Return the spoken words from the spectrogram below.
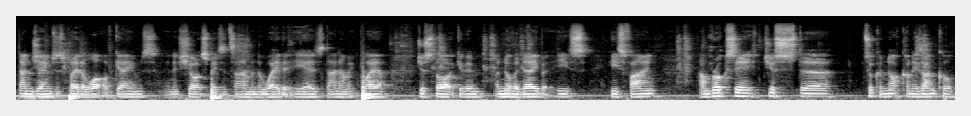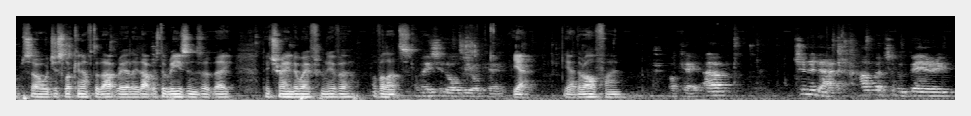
Dan James has played a lot of games in a short space of time, and the way that he is, dynamic player, just thought I'd give him another day, but he's he's fine. And Brooksy just uh, took a knock on his ankle, so we're just looking after that. Really, that was the reasons that they they trained away from the other other lads. And they should all be okay. Yeah, yeah, they're all fine. Okay. Um, Trinidad, how much of a bearing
